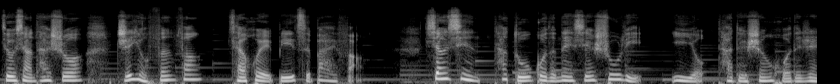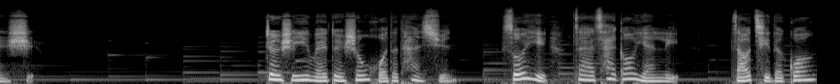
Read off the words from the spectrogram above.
就像他说：“只有芬芳才会彼此拜访。”相信他读过的那些书里。亦有他对生活的认识。正是因为对生活的探寻，所以在蔡高眼里，早起的光，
